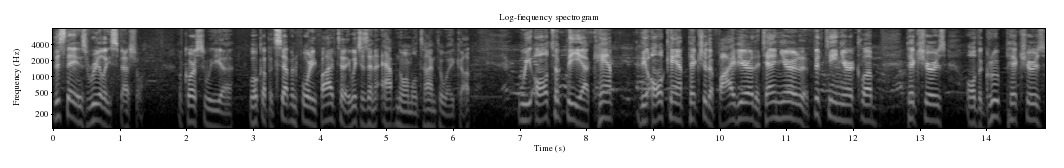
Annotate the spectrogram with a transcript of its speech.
This day is really special. Of course, we uh, woke up at 7:45 today, which is an abnormal time to wake up. We all took the uh, camp, the all camp picture, the five-year, the 10-year, the 15-year club pictures, all the group pictures.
